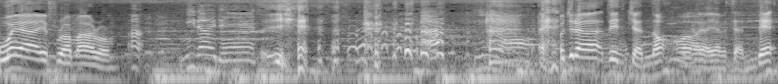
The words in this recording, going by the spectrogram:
Where are you from, Aaron? あ、未来です。いい。こちらはてんちゃんのやめさんで、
